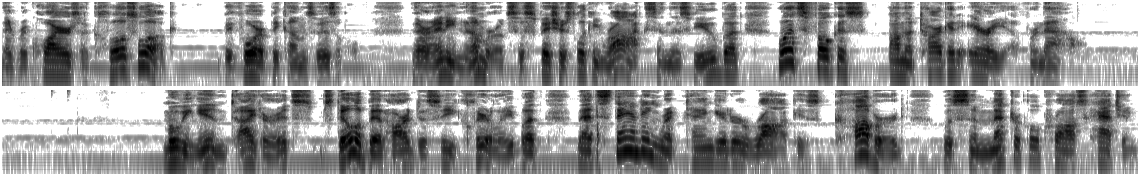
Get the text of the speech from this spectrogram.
that requires a close look before it becomes visible. There are any number of suspicious looking rocks in this view, but let's focus on the target area for now. Moving in tighter, it's still a bit hard to see clearly, but that standing rectangular rock is covered with symmetrical cross hatching.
